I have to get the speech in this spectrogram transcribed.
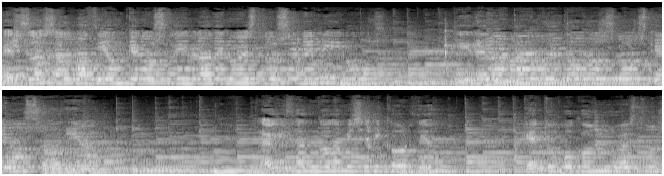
Es la salvación que nos libra de nuestros enemigos y de la mano de todos los que nos odian, realizando la misericordia que tuvo con nuestros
